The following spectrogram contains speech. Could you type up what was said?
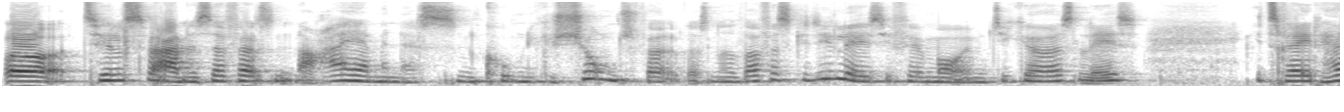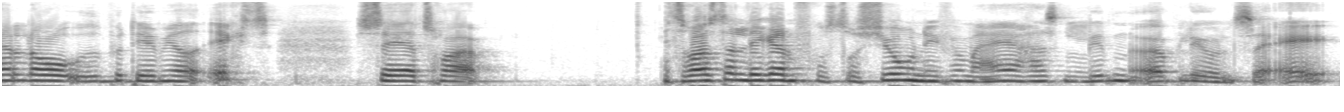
og tilsvarende så er folk sådan, nej, jamen altså sådan kommunikationsfolk og sådan noget, hvorfor skal de læse i fem år? Jamen de kan også læse i tre et halvt år ude på DMJX. Så jeg tror, jeg tror også, der ligger en frustration i for mig. Jeg har sådan lidt en oplevelse af,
